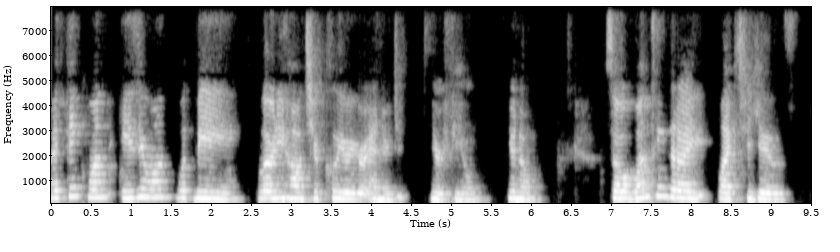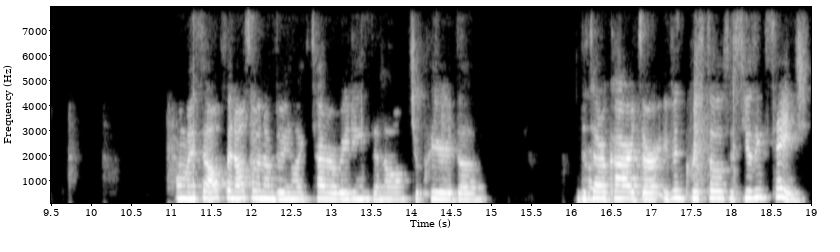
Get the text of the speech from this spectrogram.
I think one easy one would be learning how to clear your energy, your field, you know. So one thing that I like to use on myself and also when I'm doing like tarot readings and all to clear the the tarot cards or even crystals is using sage.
